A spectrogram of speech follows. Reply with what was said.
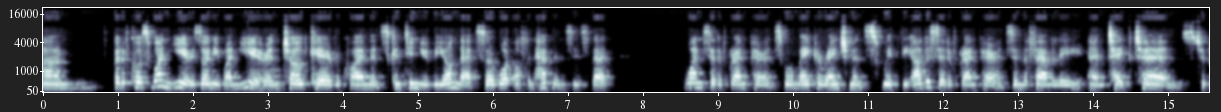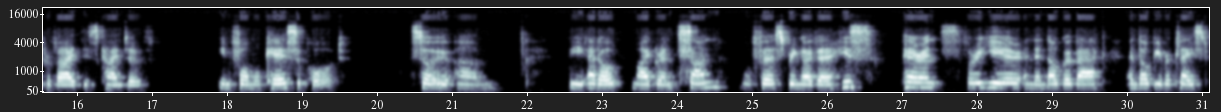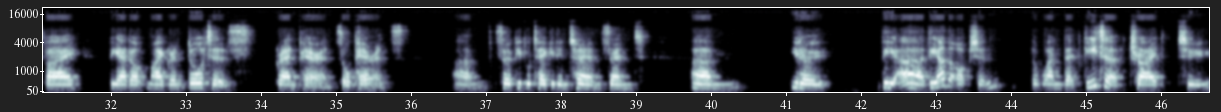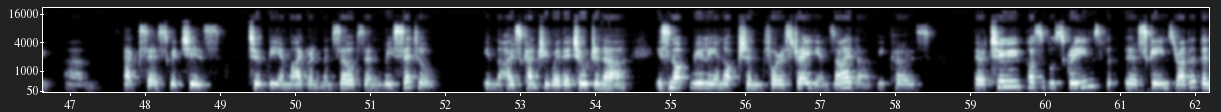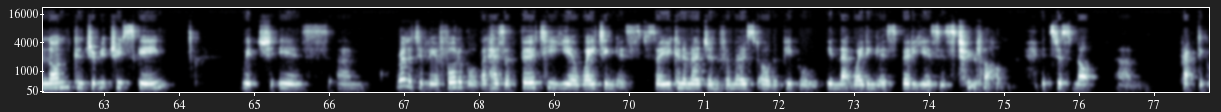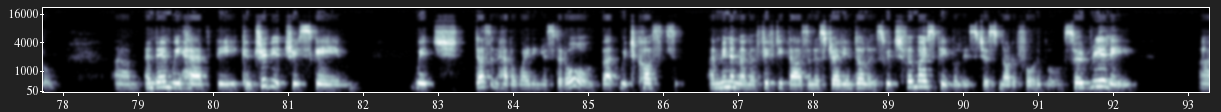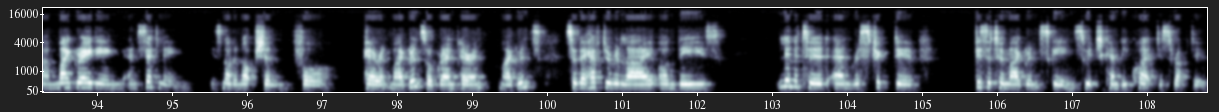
Um, but of course, one year is only one year, and childcare requirements continue beyond that. So, what often happens is that one set of grandparents will make arrangements with the other set of grandparents in the family and take turns to provide this kind of informal care support. So, um, the adult migrant son will first bring over his parents for a year and then they'll go back and they'll be replaced by the adult migrant daughter's grandparents or parents. Um, so people take it in turns, and um, you know, the uh, the other option, the one that Gita tried to um, access, which is to be a migrant themselves and resettle in the host country where their children are, is not really an option for Australians either, because there are two possible schemes, uh, schemes rather, the non-contributory scheme, which is um, relatively affordable but has a 30 year waiting list. So you can imagine for most older people in that waiting list, 30 years is too long. It's just not um, practical. Um, and then we have the contributory scheme, which doesn't have a waiting list at all, but which costs a minimum of 50,000 Australian dollars, which for most people is just not affordable. So, really, um, migrating and settling is not an option for parent migrants or grandparent migrants. So, they have to rely on these limited and restrictive visitor migrant schemes, which can be quite disruptive.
